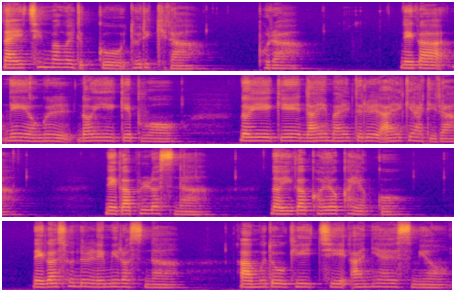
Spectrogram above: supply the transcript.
나의 책망을 듣고 돌이키라. 보라. 내가 내 영을 너희에게 부어 너희에게 나의 말들을 알게 하리라. 내가 불렀으나 너희가 거역하였고 내가 손을 내밀었으나 아무도 개의치 아니하였으며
